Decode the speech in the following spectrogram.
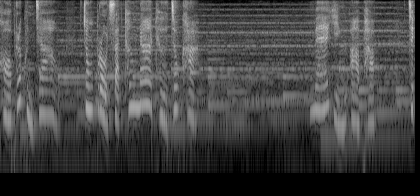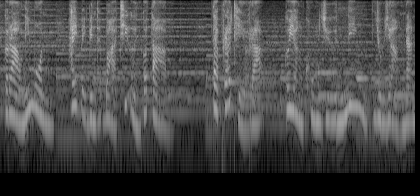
ขอพระคุณเจ้าจงโปรดสัตว์ข้างหน้าเธอเจ้าค่ะ แม้หญิงอาภัพจะกล่าวนิมนต์ให้ไปบิณฑบาตทที่อื่นก็ตาม แต่พระเถระก็ยังคงยืนนิ่งอยู่อย่างนั้น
